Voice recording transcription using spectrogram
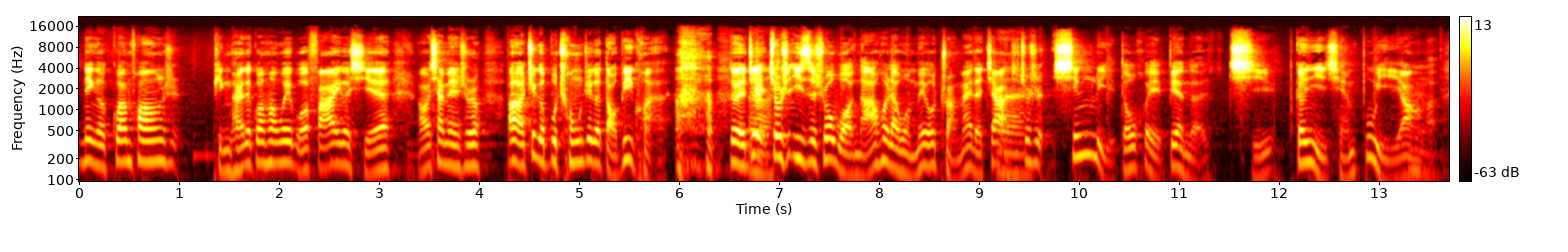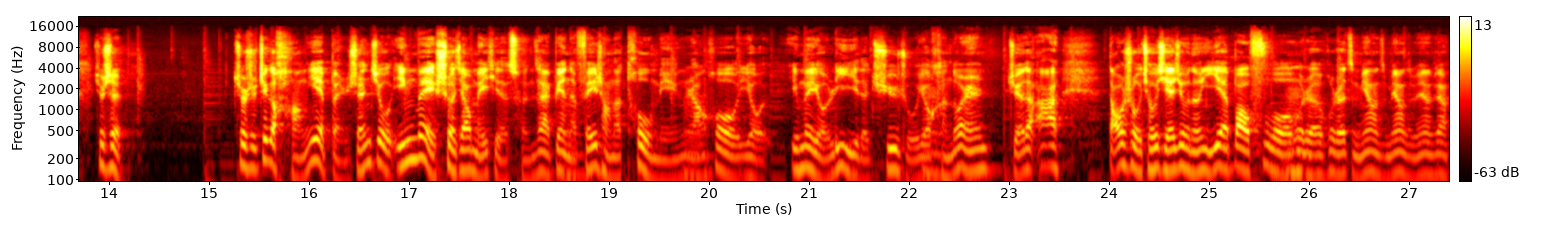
那个官方是品牌的官方微博发一个鞋，然后下面是说啊这个不冲，这个倒闭款，对，这嗯。就是意思说我拿回来我没有转卖的价值，嗯。就是心里都会变得其跟以前不一样了，就是。就是这个行业本身就因为社交媒体的存在变得非常的透明，嗯。然后有因为有利益的驱逐，有嗯很多人觉得啊，倒手球鞋就能一夜暴富哦，嗯或者或者怎么样怎么样怎么样这样，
